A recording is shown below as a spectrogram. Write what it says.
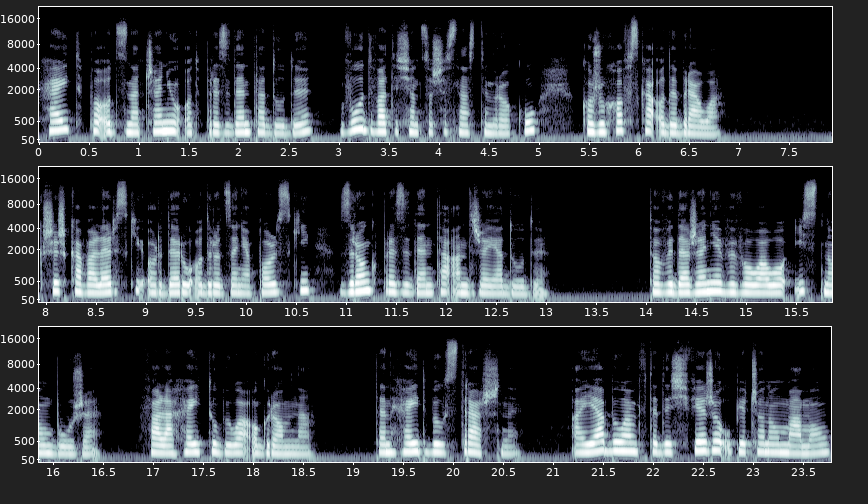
Hejt po odznaczeniu od prezydenta Dudy w 2016 roku Kożuchowska odebrała. Krzyż kawalerski Orderu Odrodzenia Polski z rąk prezydenta Andrzeja Dudy. To wydarzenie wywołało istną burzę. Fala hejtu była ogromna. Ten hejt był straszny, a ja byłam wtedy świeżo upieczoną mamą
